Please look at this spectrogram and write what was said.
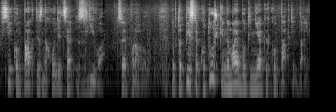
всі контакти знаходяться зліва. Це правило. Тобто після котушки не має бути ніяких контактів далі.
